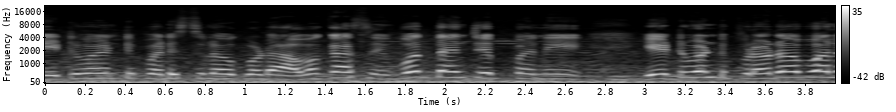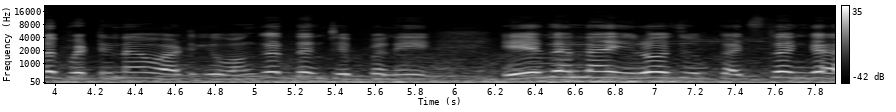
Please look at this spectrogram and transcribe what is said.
ఎటువంటి పరిస్థితిలో కూడా అవకాశం ఇవ్వద్దని చెప్పని ఎటువంటి ప్రలోభాలు పెట్టినా వాటికి వంగద్దని చెప్పని ఏదన్నా ఈరోజు ఖచ్చితంగా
